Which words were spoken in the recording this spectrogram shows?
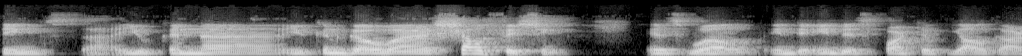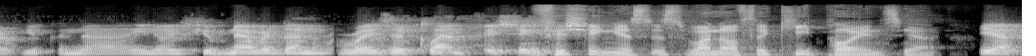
things. Uh, you can uh, you can go shell fishing as well in the in this part of the Algarve. You can uh, you know if you've never done razor clam fishing. Fishing is, is one of the key points. Yeah. Yeah.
